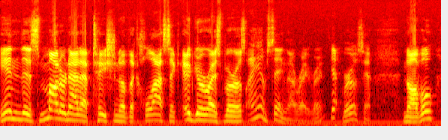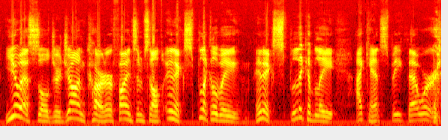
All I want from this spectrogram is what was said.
in this modern adaptation of the classic Edgar Rice Burroughs, I am saying that right, right? Yeah. Burroughs, yeah. Novel: U.S. soldier John Carter finds himself inexplicably, inexplicably, I can't speak that word,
